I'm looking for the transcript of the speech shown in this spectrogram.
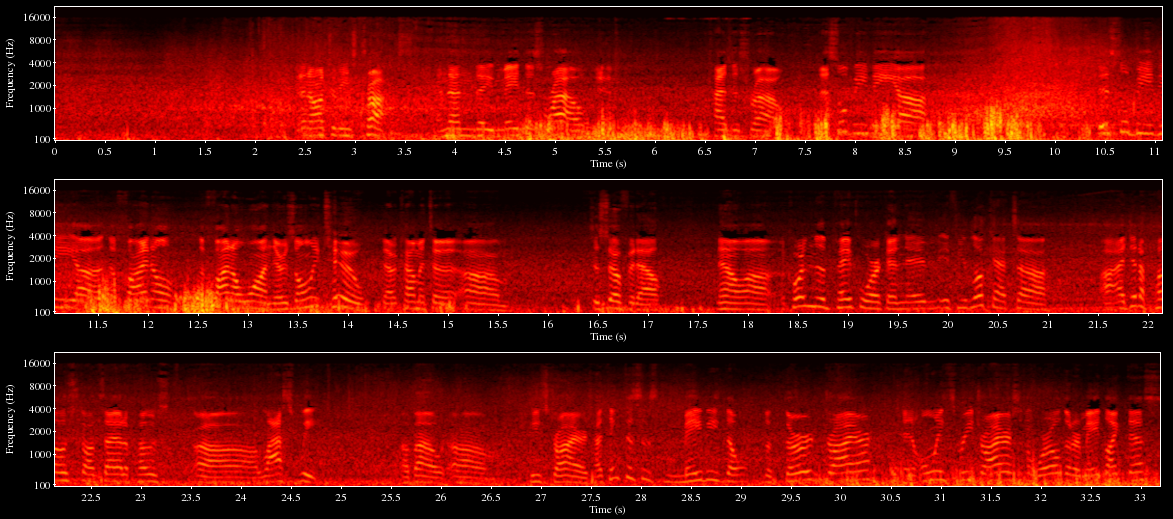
and onto these trucks and then they made this route and had this route. This will be the uh, this will be the uh, the final the final one. There's only two that are coming to um, to Sofidel. Now, uh, according to the paperwork, and if, if you look at, uh, I did a post on Saturday Post uh, last week about um, these dryers. I think this is maybe the, the third dryer and only three dryers in the world that are made like this.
